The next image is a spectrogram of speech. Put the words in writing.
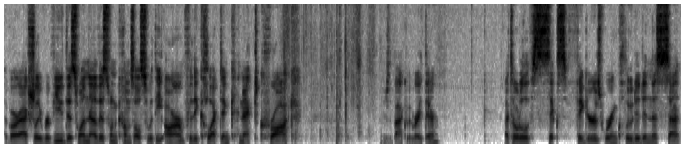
I've actually reviewed this one. Now this one comes also with the arm for the Collect and Connect Croc. There's the back of it right there. A total of six figures were included in this set.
